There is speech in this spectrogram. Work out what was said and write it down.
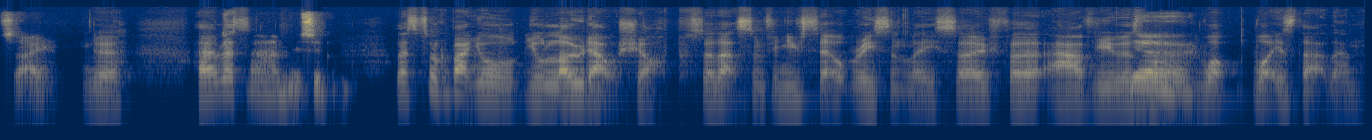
so. Yeah. Uh, let's, um, a, let's talk about your, your loadout shop. So that's something you set up recently. So for our viewers, yeah. what, what, what is that then?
